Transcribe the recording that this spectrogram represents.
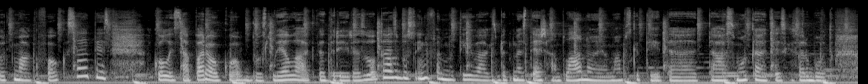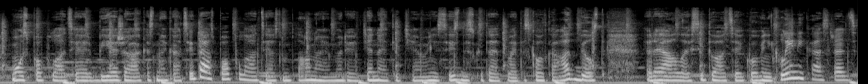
turpmāk fokusēties. Ko līdz tā parauga būs lielāka, tad arī rezultāts būs informatīvāks, bet mēs tiešām plānojam apskatīt tās mutācijas, kas varbūt mūsu populācijā populācijā ir biežākas nekā citās populācijās, un plānojam arī ar ģenētiķiem viņas izdiskutēt, vai tas kaut kā atbilst reālajai situācijai, ko viņi klinikās redz.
